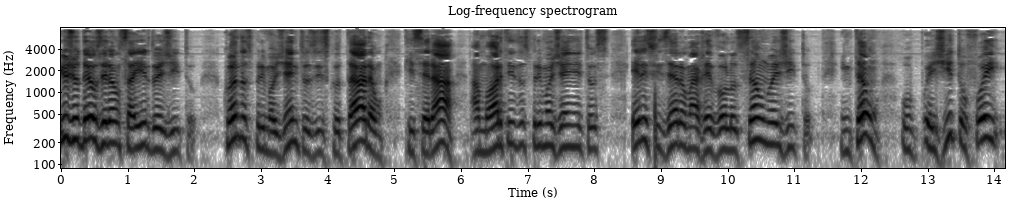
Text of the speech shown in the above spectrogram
e os judeus irão sair do Egito. Quando os primogênitos escutaram que será a morte dos primogênitos, eles fizeram uma revolução no Egito. Então, o Egito foi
